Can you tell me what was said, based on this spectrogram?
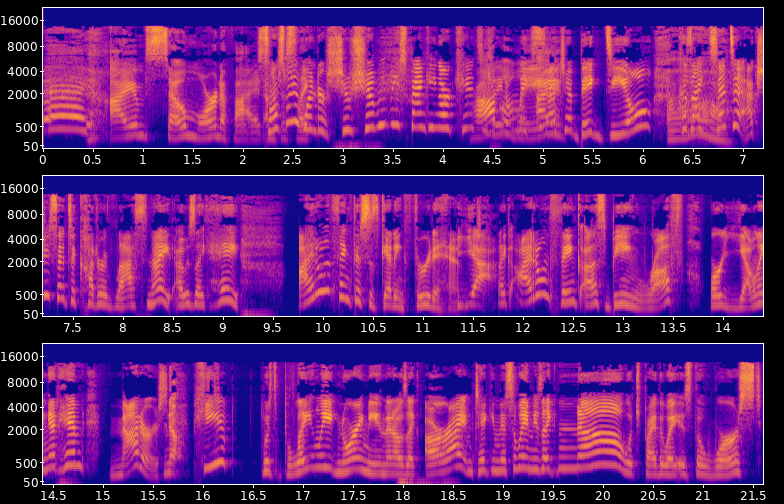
me. I am so mortified. So that's why just I wonder should, should we be spanking our kids so they don't make Probably. such a big deal? Because I said ah. to actually said to Cutter last night, I was like, hey. I don't think this is getting through to him. Yeah. Like, I don't think us being rough or yelling at him matters. No. He was blatantly ignoring me. And then I was like, all right, I'm taking this away. And he's like, no, which by the way is the worst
